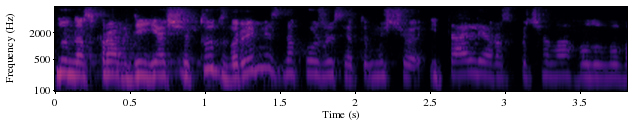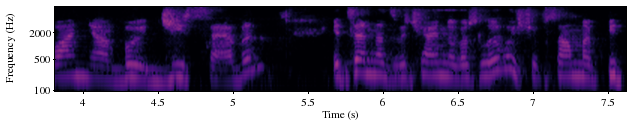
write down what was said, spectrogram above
Ну насправді я ще тут в Римі знаходжуся, тому що Італія розпочала головування в G7, і це надзвичайно важливо, щоб саме під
